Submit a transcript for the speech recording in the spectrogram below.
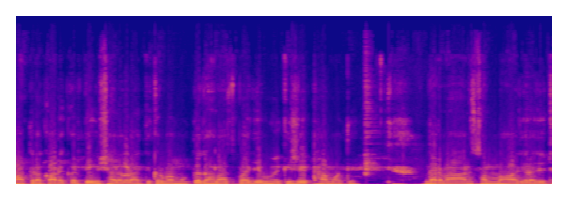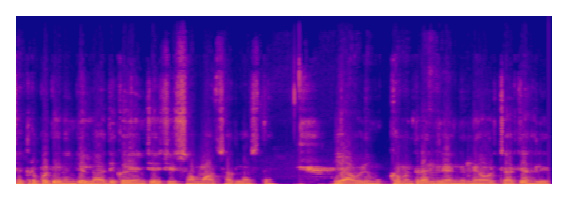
मात्र कार्यकर्ते विशालगड अतिक्रमणमुक्त झालाच पाहिजे भूमिकेचे ठाम होते. दरम्यान संभाजीराजे छत्रपती आणि जिल्हाधिकारी यांच्याशी संवाद साधला असता. यावेळी मुख्यमंत्र्यांनी दिलेल्या निर्णयावर चर्चा झाली.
